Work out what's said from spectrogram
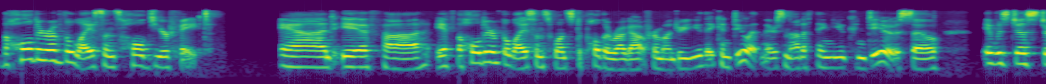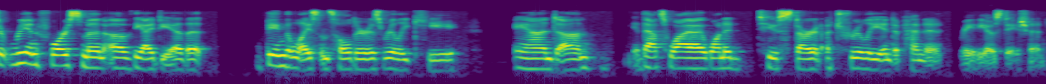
the holder of the license holds your fate. And if uh, if the holder of the license wants to pull the rug out from under you, they can do it, and there's not a thing you can do. So it was just a reinforcement of the idea that being the license holder is really key. And um, that's why I wanted to start a truly independent radio station.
